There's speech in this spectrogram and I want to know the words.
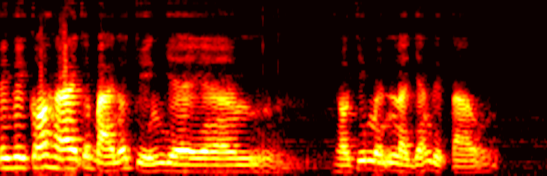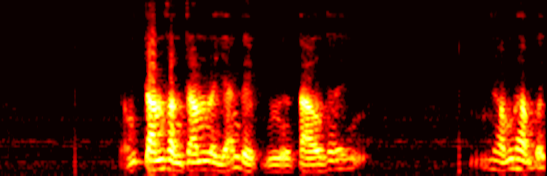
TV có hai cái bài nói chuyện về ờ, Hồ Chí Minh là gián điệp tàu ông trăm phần trăm là gián điệp tàu thế. Không không có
